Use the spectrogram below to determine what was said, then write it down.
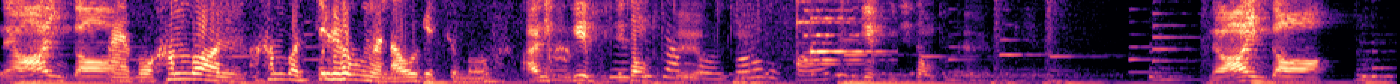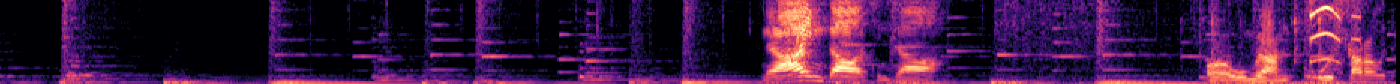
네 아입니다. 아니 뭐 한 번 한 번 찔러보면 나오겠죠 뭐. 아니 그게 무지성 TNT 투표예요 한번 그게. 썰어볼까요? 그게 무지성 투표예요 그게. 네 아입니다. 네 아입니다 진짜. 어 오면 안 오, 따라오지.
